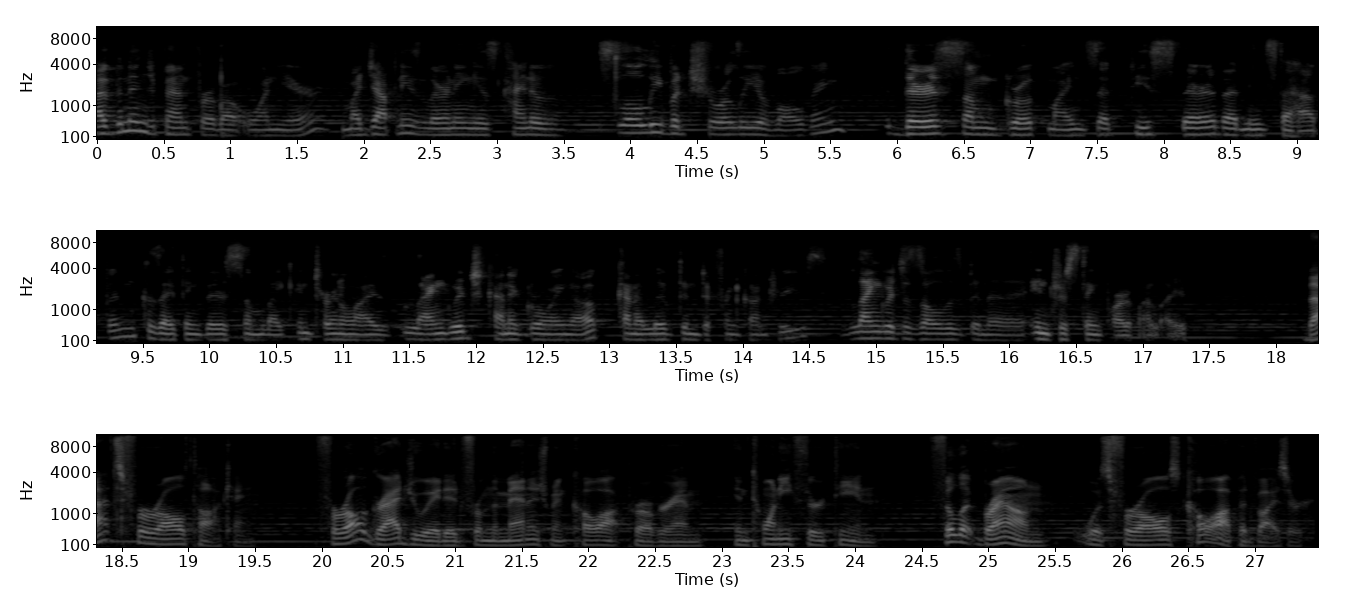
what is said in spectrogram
I've been in Japan for about one year. My Japanese learning is kind of slowly but surely evolving. There is some growth mindset piece there that needs to happen because I think there's some like internalized language kind of growing up, kind of lived in different countries. Language has always been an interesting part of my life. That's Faral talking. Faral graduated from the Management Co op program in 2013. Philip Brown was Faral's co op advisor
